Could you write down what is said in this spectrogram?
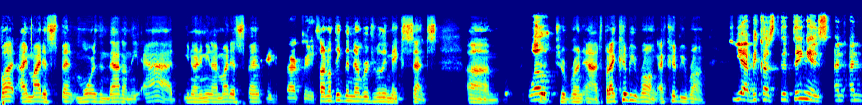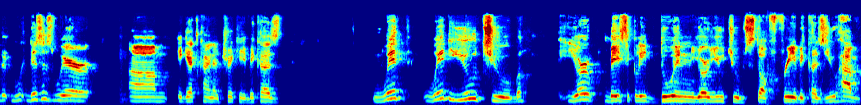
but I might have spent more than that on the ad. You know what I mean? I might have spent. Exactly. So I don't think the numbers really make sense um, Well, to, to run ads, but I could be wrong. I could be wrong. yeah, because the thing is, and and this is where um, it gets kind of tricky because with with YouTube, you're basically doing your YouTube stuff free because you have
